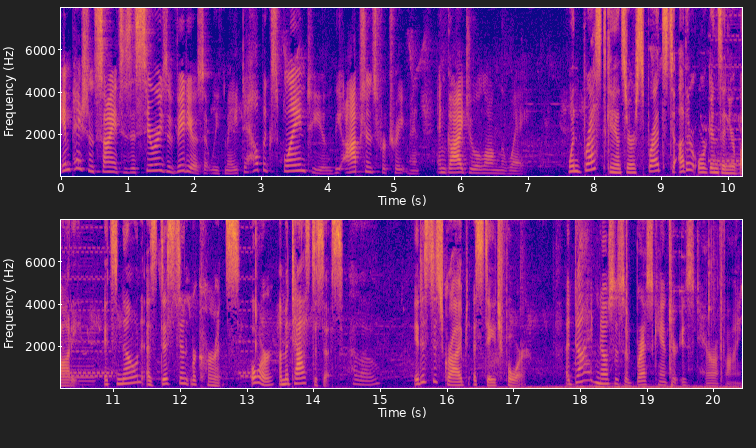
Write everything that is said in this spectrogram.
Inpatient Science is a series of videos that we've made to help explain to you the options for treatment and guide you along the way. When breast cancer spreads to other organs in your body, it's known as distant recurrence or a metastasis. Hello? It is described as stage 4. A diagnosis of breast cancer is terrifying.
